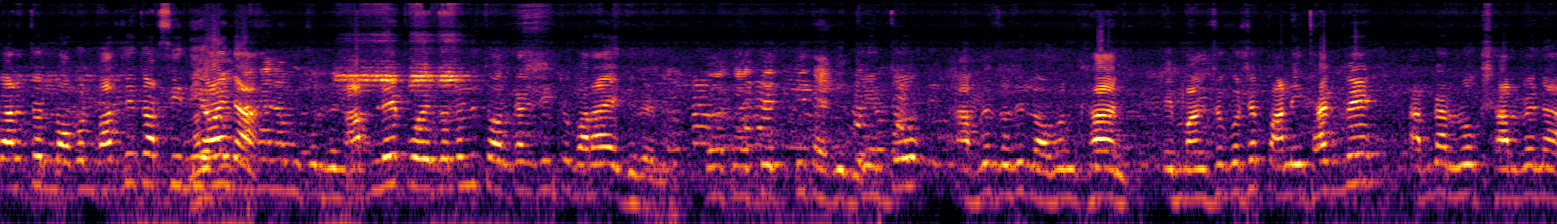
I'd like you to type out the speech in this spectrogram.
পারে তো লবণ তো আর চিনি হয় না। আপনি প্রয়োজন হলে একটু দিবেন। কিন্তু আপনি যদি লবণ খান, এই মাংস কষে পানি থাকবে, আপনার রোগ সারবে না।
